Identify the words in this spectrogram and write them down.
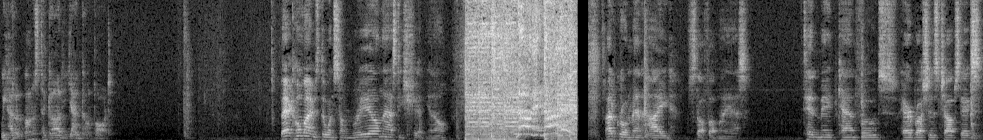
we had an honest to God yank on board. Back home I was doing some real nasty shit, you know? I'd have grown men hide stuff up my ass. Tin meat, canned foods, hairbrushes, chopsticks.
